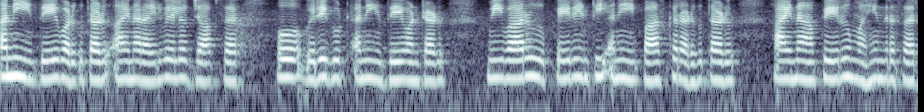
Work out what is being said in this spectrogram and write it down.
అని దేవ్ అడుగుతాడు. ఆయన రైల్వేలో జాబ్ సార్. ఓ వెరీ గుడ్ అని దేవ్ అంటాడు. మీ వారు పేరేంటి? అని భాస్కర్ అడుగుతాడు. ఆయన పేరు మహేంద్ర సార్.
